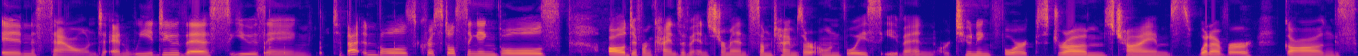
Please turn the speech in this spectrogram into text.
in sound, and we do this using Tibetan bowls, crystal singing bowls, all different kinds of instruments, sometimes our own voice, even, or tuning forks, drums, chimes, whatever, gongs.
